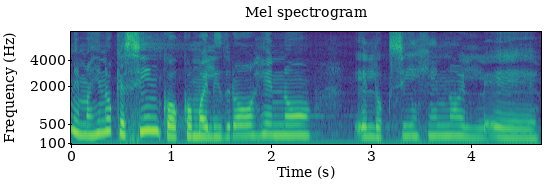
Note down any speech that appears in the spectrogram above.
me imagino que cinco, como el hidrógeno, el oxígeno, eh,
